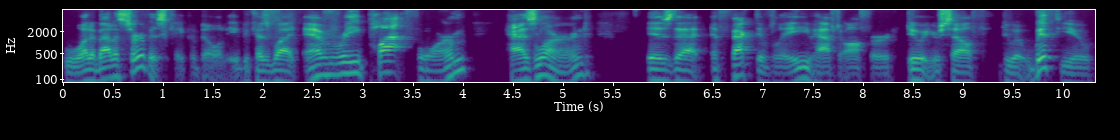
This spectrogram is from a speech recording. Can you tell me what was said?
what about a service capability? Because what every platform has learned is that effectively you have to offer do it yourself, do it with you,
